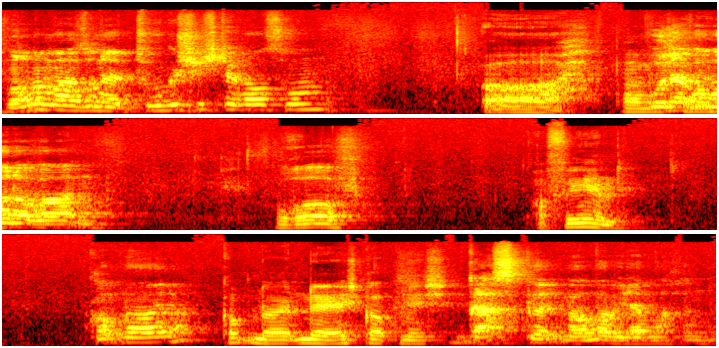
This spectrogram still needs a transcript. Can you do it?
Wollen wir mal so eine Tourgeschichte rausholen? Oh, Oder wollen wir noch warten? Worauf? auf wen? Kommt noch einer? Kommt nein, nee, ich glaube nicht. Gast könnten wir auch mal wieder machen. ne?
